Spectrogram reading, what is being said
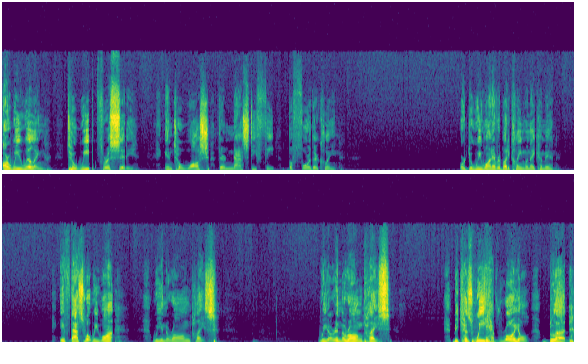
Are we willing to weep for a city and to wash their nasty feet before they're clean? Or do we want everybody clean when they come in? If that's what we want, we in the wrong place. We are in the wrong place because we have royal blood.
